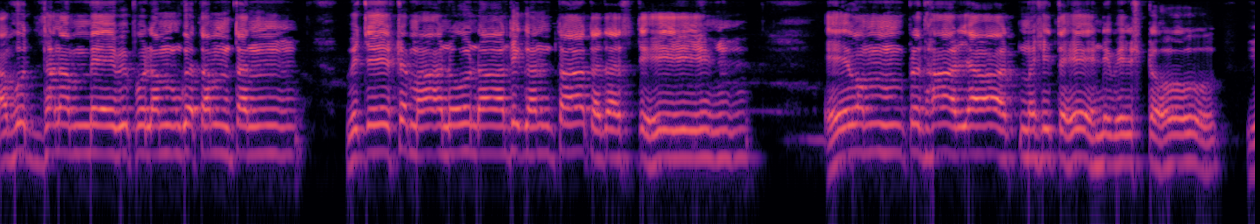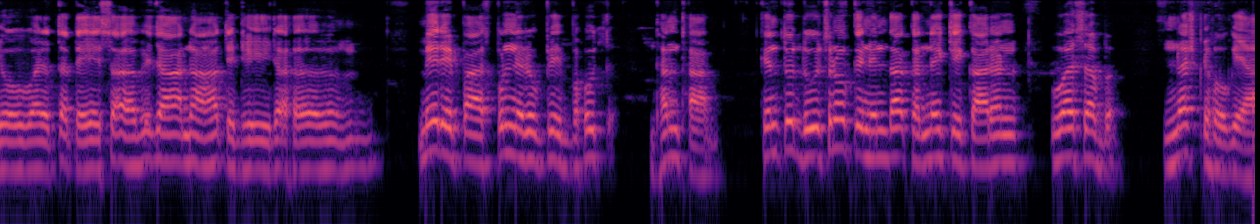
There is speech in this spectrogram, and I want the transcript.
अभुधनम में विपुलम गतम तन विचेष मानो नाधिगंता तदस्ति। एवं प्रधार्यात्महित निविष्टो यो वर्तते स विजानाति धीर। मेरे पास पुण्य रूपी बहुत धन था, किंतु दूसरों की निंदा करने के कारण वह सब नष्ट हो गया।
